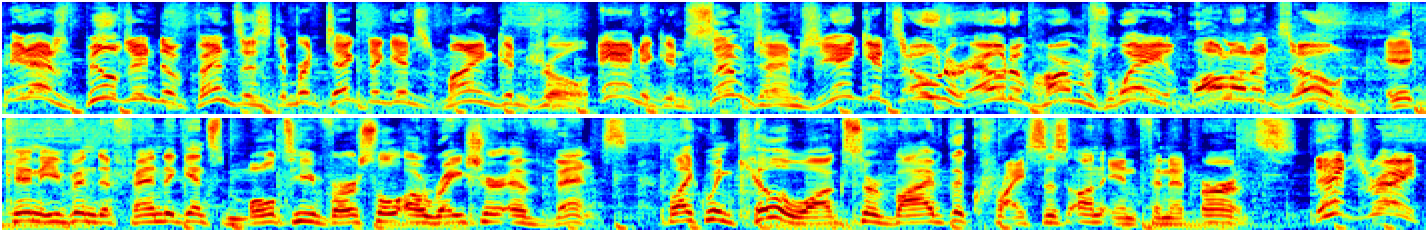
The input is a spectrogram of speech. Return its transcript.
It has built-in defenses to protect against mind control, and it can sometimes yank its owner out of harm's way all on its own. It can even defend against multiversal erasure events, like when Kilowog survived the crisis on Infinite Earths. That's right,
